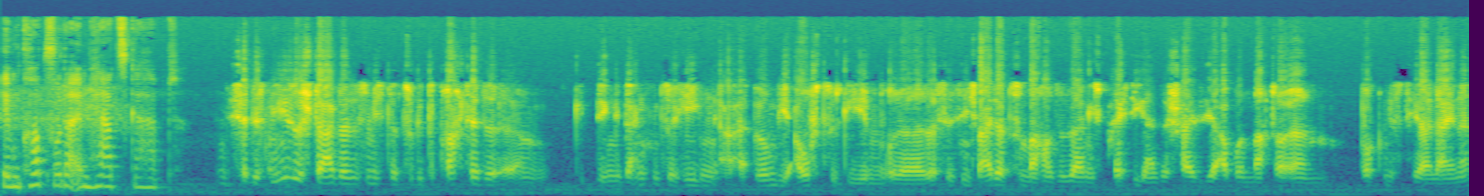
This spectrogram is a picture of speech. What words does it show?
im Kopf oder im Herz gehabt? Ich hätte es nie so stark, dass es mich dazu gebracht hätte, ähm, den Gedanken zu hegen, irgendwie aufzugeben oder das jetzt nicht weiterzumachen und zu sagen, ich breche die ganze Scheiße hier ab und mache da euren Bockmist hier alleine.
